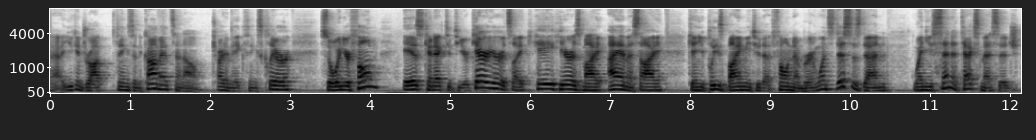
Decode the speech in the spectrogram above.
uh, you can drop things in the comments and I'll try to make things clearer. So when your phone is connected to your carrier, it's like, hey, here is my IMSI. Can you please bind me to that phone number? And once this is done, when you send a text message,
